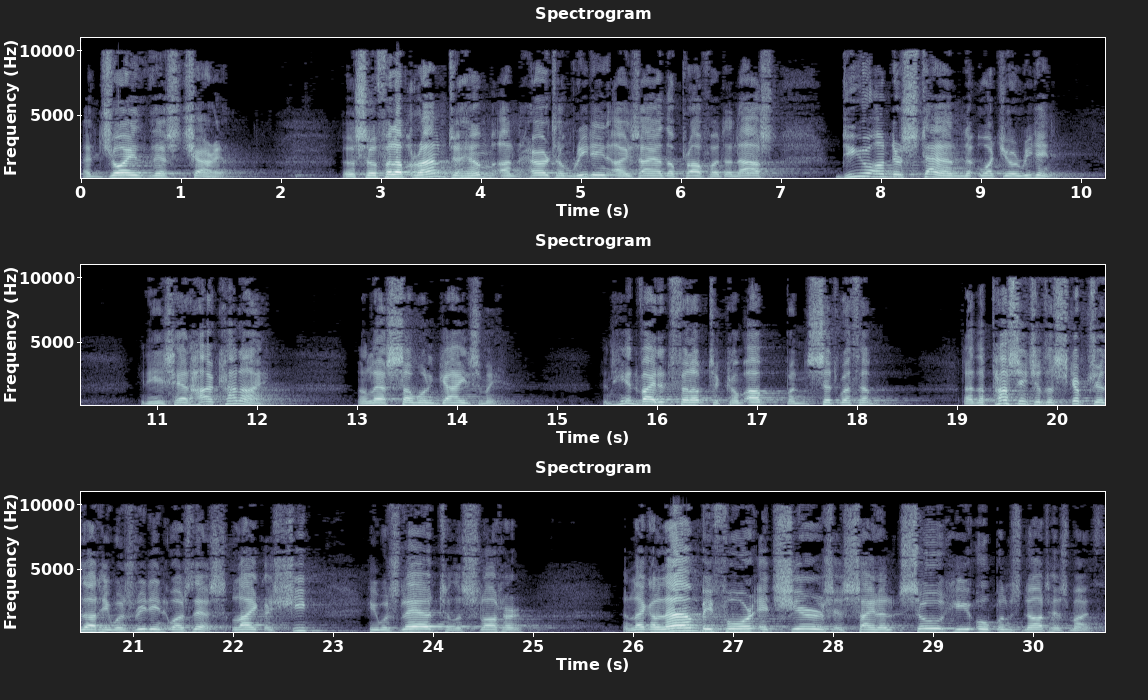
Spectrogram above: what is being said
and joined this chariot. Uh, so Philip ran to him and heard him reading Isaiah the prophet and asked, Do you understand what you're reading? And he said, How can I, unless someone guides me? And he invited Philip to come up and sit with him. Now the passage of the scripture that he was reading was this, like a sheep he was led to the slaughter, and like a lamb before its shears is silent, so he opens not his mouth.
